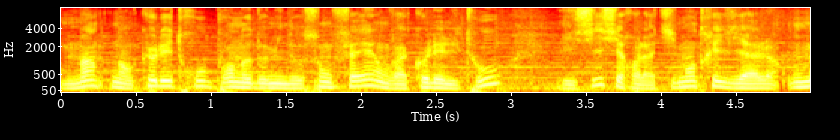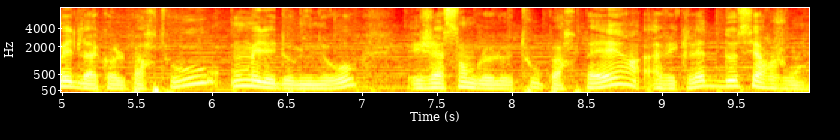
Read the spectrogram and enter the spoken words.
Maintenant que les trous pour nos dominos sont faits, on va coller le tout, ici c'est relativement trivial, on met de la colle partout, on met les dominos, et j'assemble le tout par paire avec l'aide de serre-joints.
